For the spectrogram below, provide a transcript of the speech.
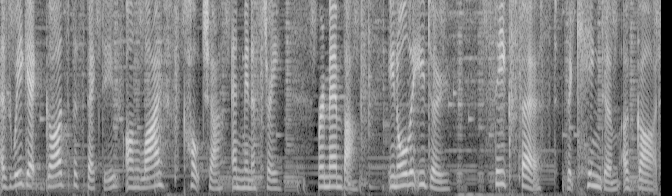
as we get God's perspective on life, culture, and ministry. Remember, in all that you do, seek first the kingdom of God.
